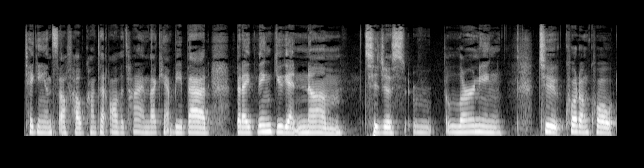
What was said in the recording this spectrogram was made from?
taking in self help content all the time, that can't be bad. But I think you get numb to just learning to quote unquote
